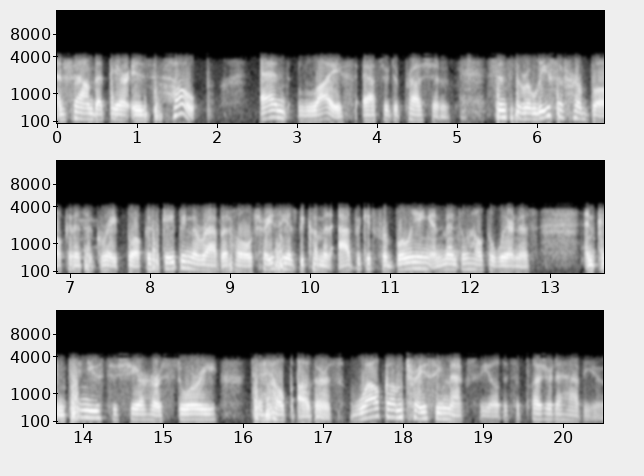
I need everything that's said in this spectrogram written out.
and found that there is hope and life after depression. Since the release of her book, and it's a great book, Escaping the Rabbit Hole, Tracey has become an advocate for bullying and mental health awareness and continues to share her story to help others. Welcome, Tracey Maxfield. It's a pleasure to have you.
